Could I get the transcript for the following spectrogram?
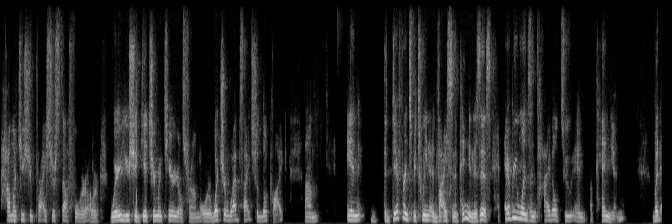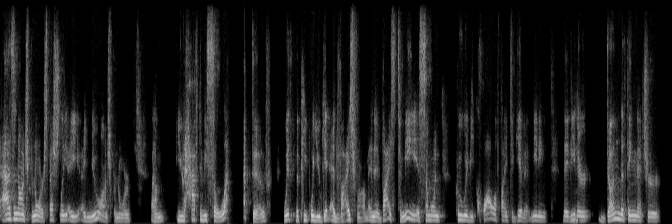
How much you should price your stuff for, or where you should get your materials from, or what your website should look like. Um, and the difference between advice and opinion is this everyone's entitled to an opinion. But as an entrepreneur, especially a, a new entrepreneur, um, you have to be selective with the people you get advice from. And advice to me is someone who would be qualified to give it, meaning they've mm-hmm. either done the thing that you're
